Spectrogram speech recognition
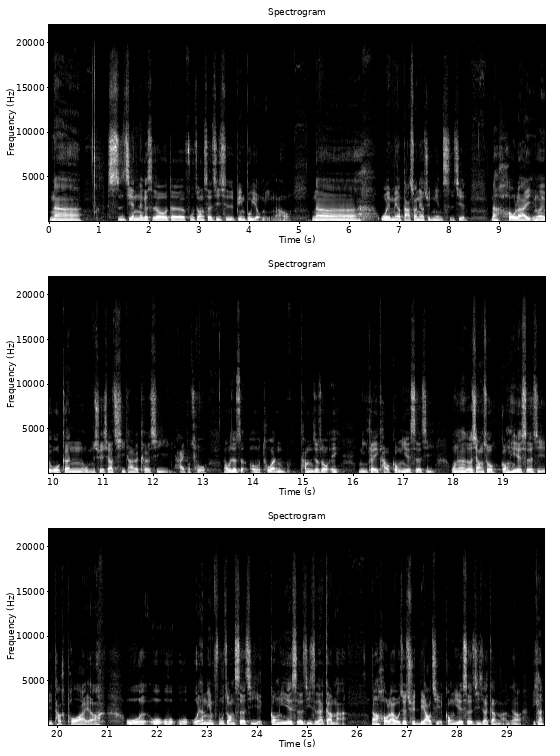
那实践那个时候的服装设计其实并不有名，然后，那我也没有打算要去念实践。那后来，因为我跟我们学校其他的科系还不错，那我就是，我突然他们就说，诶，你可以考工业设计。我那时候想说，工业设计 talk pie 啊，我我我我我要念服装设计耶，工业设计是在干嘛？然后后来我就去了解工业设计在干嘛，你知道？一看，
